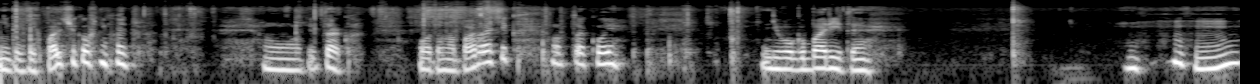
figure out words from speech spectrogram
Никаких пальчиков не хочу. Вот. Итак, вот он аппаратик. Вот такой. Его габариты. Угу.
